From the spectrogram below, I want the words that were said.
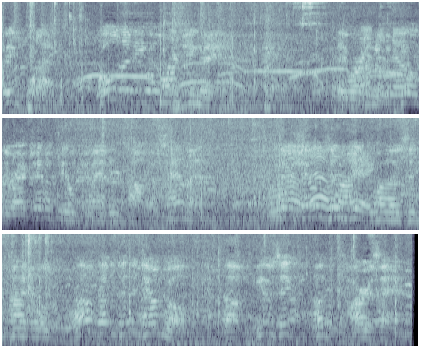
Big Play, Golden Eagle Marching Band. They were under the field direction of Field Commander Thomas Hammond. Their show tonight was entitled Welcome to the Jungle, the Music of Tarzan.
